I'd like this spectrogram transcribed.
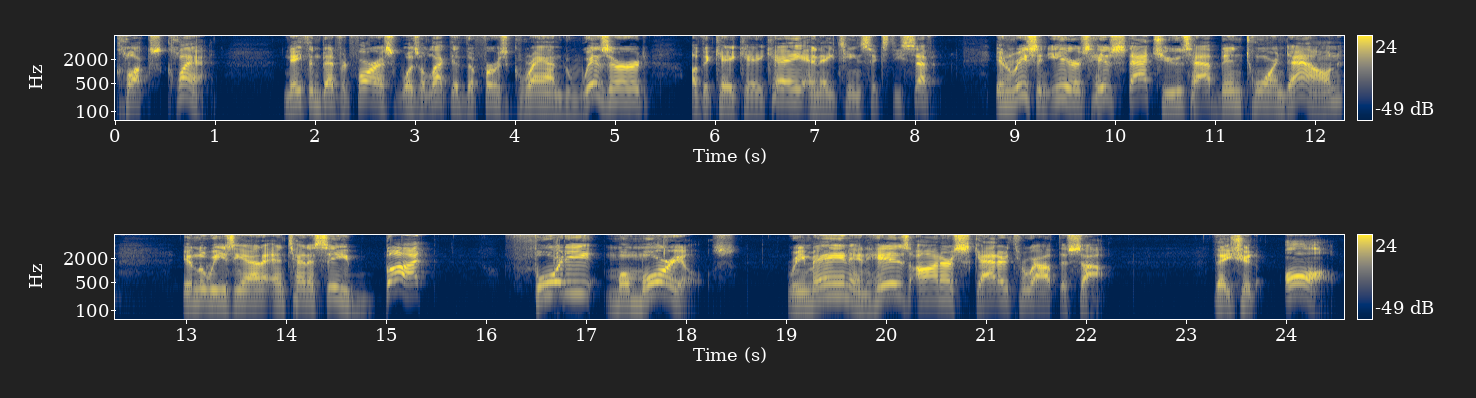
Klux Klan. Nathan Bedford Forrest was elected the first Grand Wizard of the KKK in 1867. In recent years, his statues have been torn down in Louisiana and Tennessee, but 40 memorials remain in his honor scattered throughout the South. They should all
